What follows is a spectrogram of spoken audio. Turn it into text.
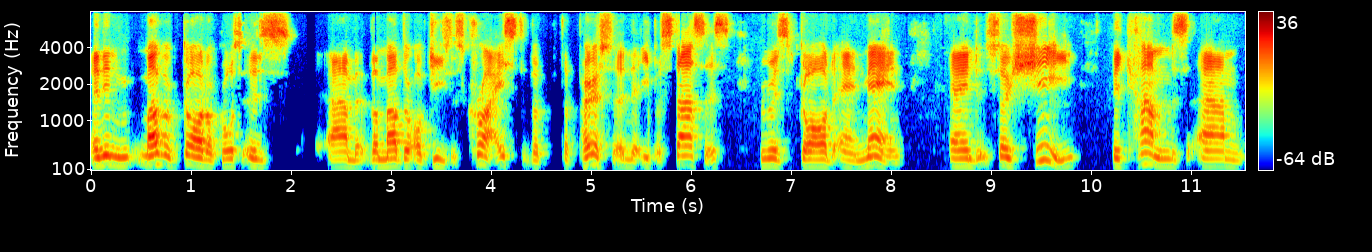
And then Mother of God, of course, is um, the mother of Jesus Christ, the, the person, the hypostasis, who is God and man. And so she becomes, um,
